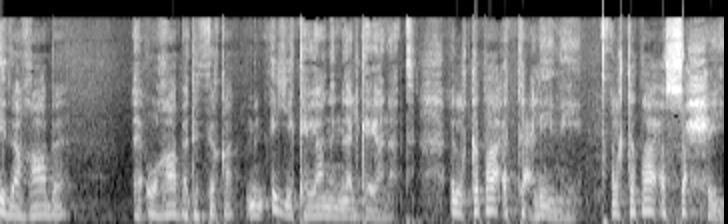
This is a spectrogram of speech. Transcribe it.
إذا غاب آه، وغابت الثقة من أي كيان من الكيانات؟ القطاع التعليمي القطاع الصحي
